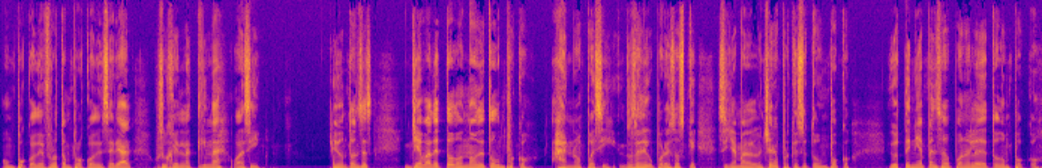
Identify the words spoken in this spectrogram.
Un poco de fruta, un poco de cereal, su gelatina o así. Y entonces lleva de todo, ¿no? De todo un poco. Ah, no, pues sí. Entonces digo, por eso es que se llama la lonchera, porque es de todo un poco. Yo tenía pensado ponerle de todo un poco.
